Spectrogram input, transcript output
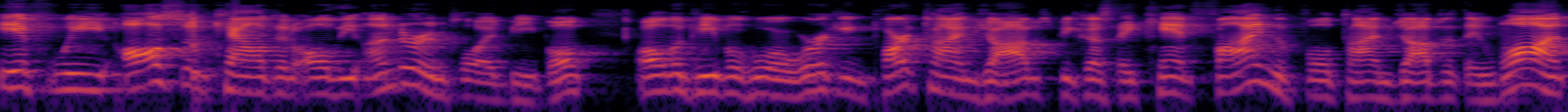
if we also counted all the underemployed people, all the people who are working part time jobs because they can't find the full time jobs that they want,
